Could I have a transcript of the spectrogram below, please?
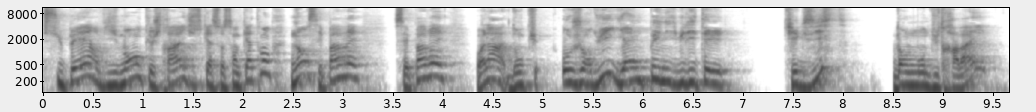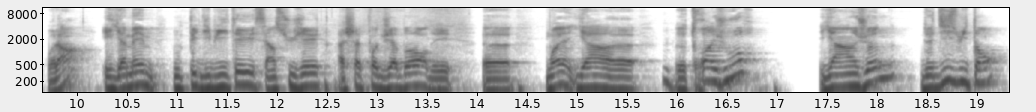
super, vivement que je travaille jusqu'à 64 ans. Non, c'est pas vrai. C'est pas vrai. Voilà. Donc aujourd'hui, il y a une pénibilité qui existe dans le monde du travail voilà. Et il y a même une pénibilité, c'est un sujet à chaque fois que j'aborde. Et euh, moi, il y a euh, euh, trois jours, il y a un jeune de 18 ans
